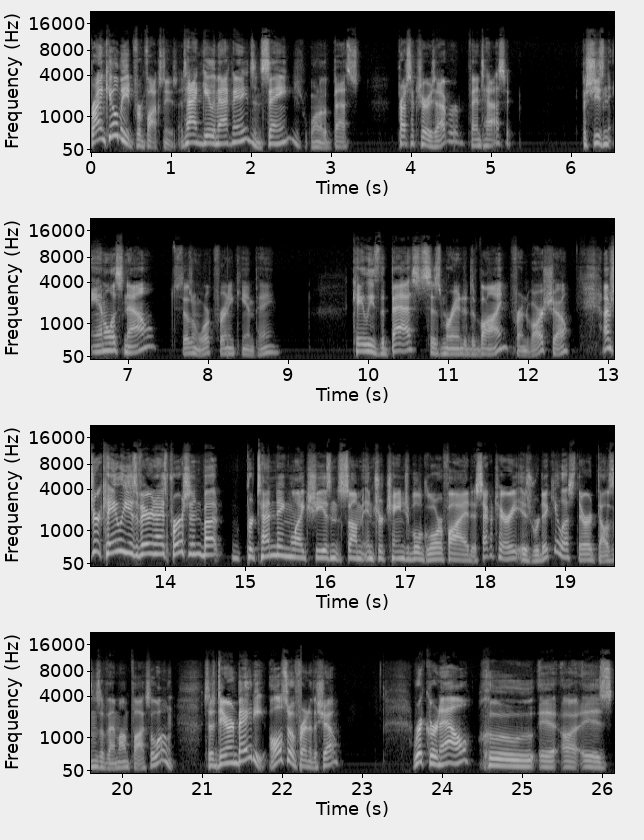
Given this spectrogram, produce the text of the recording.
Brian Kilmeade from Fox News attacking Kayleigh McEnany is insane. She's one of the best press secretaries ever. Fantastic. But she's an analyst now. She doesn't work for any campaign. Kayleigh's the best, says Miranda Devine, friend of our show. I'm sure Kayleigh is a very nice person, but pretending like she isn't some interchangeable glorified secretary is ridiculous. There are dozens of them on Fox alone. Says Darren Beattie, also a friend of the show. Ric Grenell, who uh, is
